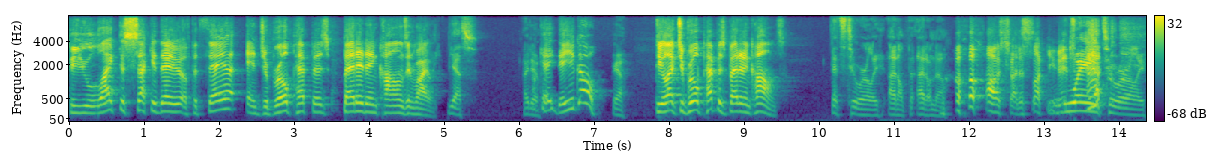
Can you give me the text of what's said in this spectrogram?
Do you like the secondary of Bethea and Jabril Peppers better than Collins and Riley? Yes, I do. Okay, there you go. Yeah. Do you like Jabril Peppers better than Collins? It's too early. I don't. Th- I don't know. I was trying to suck you. in. Way too early.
